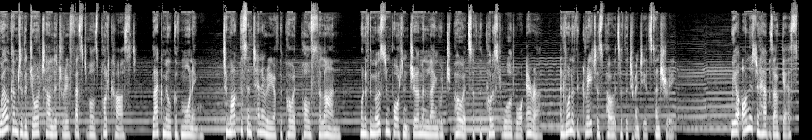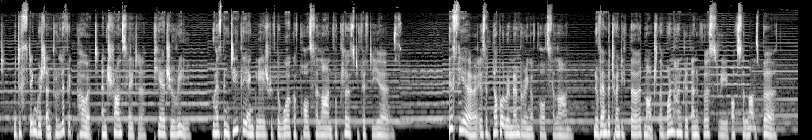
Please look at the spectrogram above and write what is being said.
Welcome to the Georgetown Literary Festival's podcast, Black Milk of Morning, to mark the centenary of the poet Paul Celan, one of the most important German language poets of the post World War era and one of the greatest poets of the 20th century. We are honored to have as our guest the distinguished and prolific poet and translator Pierre Joris, who has been deeply engaged with the work of Paul Celan for close to 50 years. This year is a double remembering of Paul Celan November 23rd marked the 100th anniversary of Celan's birth,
